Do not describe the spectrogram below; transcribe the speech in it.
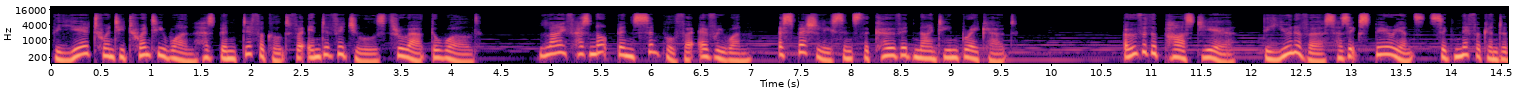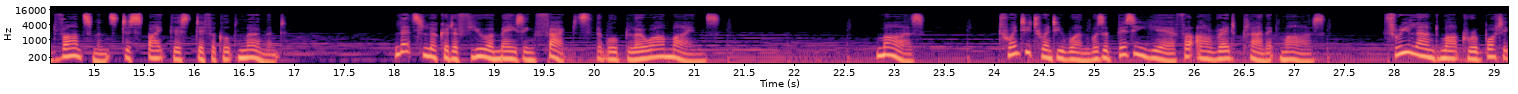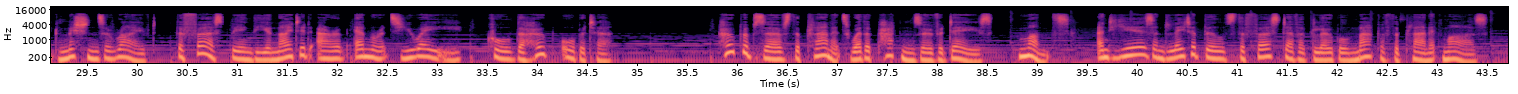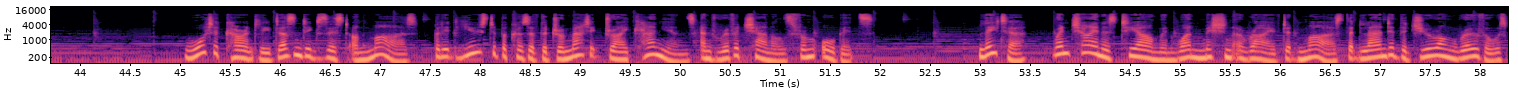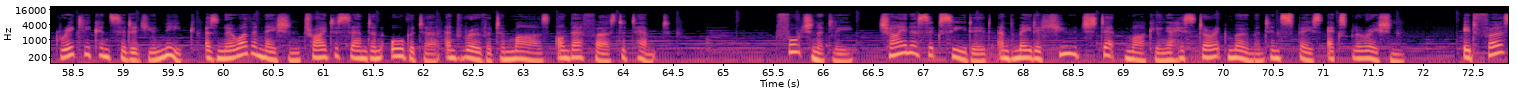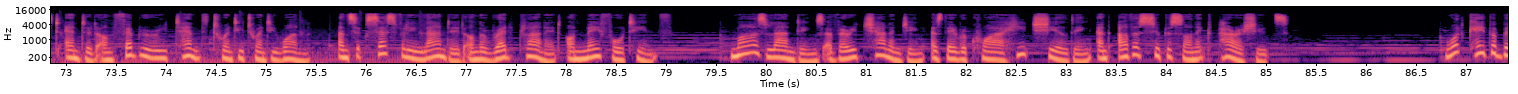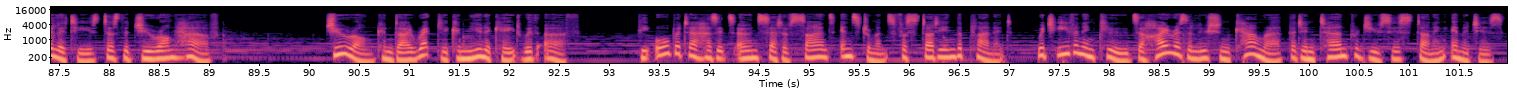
The year 2021 has been difficult for individuals throughout the world. Life has not been simple for everyone, especially since the COVID 19 breakout. Over the past year, the universe has experienced significant advancements despite this difficult moment. Let's look at a few amazing facts that will blow our minds. Mars 2021 was a busy year for our red planet Mars. Three landmark robotic missions arrived, the first being the United Arab Emirates UAE, called the Hope Orbiter. Hope observes the planet's weather patterns over days, months, and years and later builds the first ever global map of the planet Mars. Water currently doesn't exist on Mars, but it used to because of the dramatic dry canyons and river channels from orbits. Later, when China's Tianwen 1 mission arrived at Mars that landed the Zhurong rover was greatly considered unique as no other nation tried to send an orbiter and rover to Mars on their first attempt. Fortunately, China succeeded and made a huge step marking a historic moment in space exploration. It first entered on February 10, 2021, and successfully landed on the Red Planet on May 14. Mars landings are very challenging as they require heat shielding and other supersonic parachutes. What capabilities does the Zhurong have? Zhurong can directly communicate with Earth. The orbiter has its own set of science instruments for studying the planet, which even includes a high resolution camera that in turn produces stunning images.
